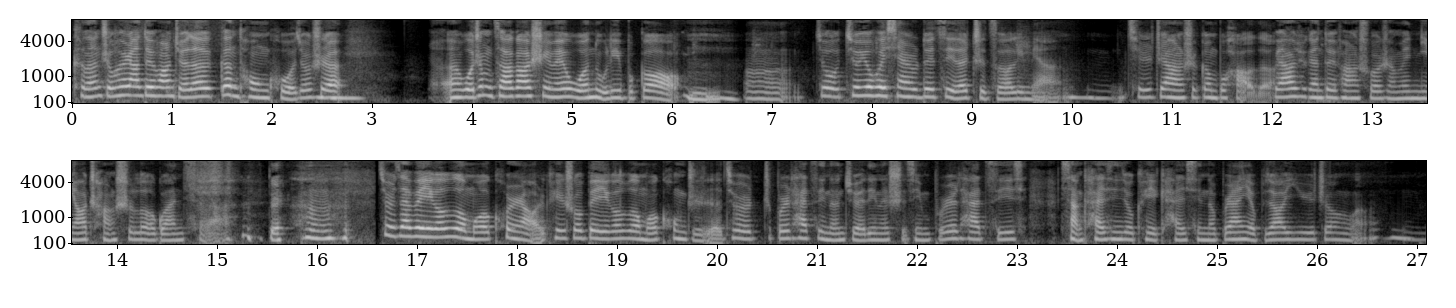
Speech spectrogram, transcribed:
可能只会让对方觉得更痛苦。就是，嗯，我这么糟糕是因为我努力不够。嗯嗯，就就又会陷入对自己的指责里面。嗯，其实这样是更不好的。不要去跟对方说什么你要尝试乐观起来。对。就是在被一个恶魔困扰，可以说被一个恶魔控制着。就是这不是他自己能决定的事情，不是他自己想开心就可以开心的，不然也不叫抑郁症了。嗯，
